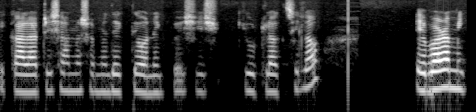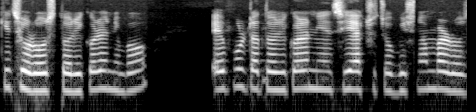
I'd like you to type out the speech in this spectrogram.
এই কালারটি সামনাসামনি দেখতে অনেক বেশি কিউট লাগছিল। এবার আমি কিছু রোজ তৈরি করে নিব। এই ফুলটা তৈরি করে নিয়েছি একশো চব্বিশ নাম্বার রোজ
